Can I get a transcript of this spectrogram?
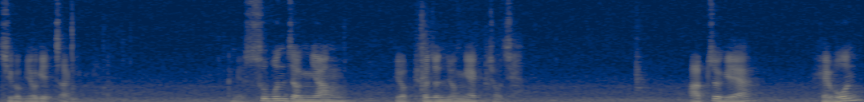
지금 여기 짝입니다. 수분 정량 요 표준 용액 조제 앞쪽에 해분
